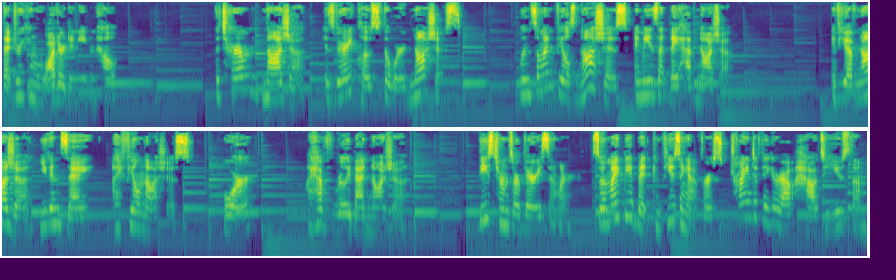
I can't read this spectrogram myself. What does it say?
that drinking water didn't even help. The term nausea is very close to the word nauseous. When someone feels nauseous, it means that they have nausea. If you have nausea, you can say, I feel nauseous, or I have really bad nausea. These terms are very similar, so it might be a bit confusing at first trying to figure out how to use them.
